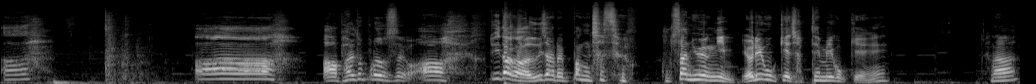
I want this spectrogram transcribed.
아, 아, 아 발도 부러졌어요. 아, 뛰다가 의자를 빵 찼어요. 국산 효영님 17개 잡템 7개 하나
